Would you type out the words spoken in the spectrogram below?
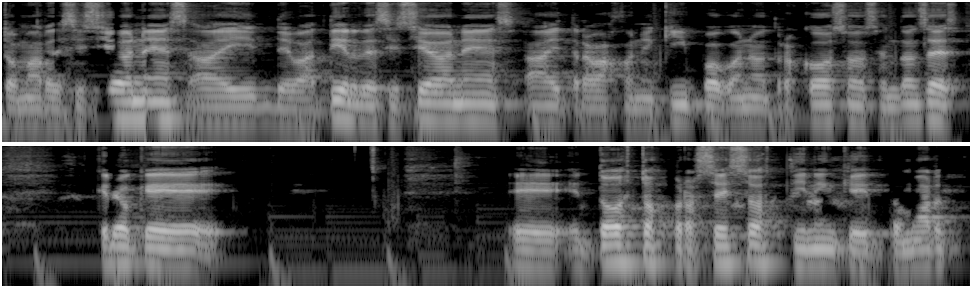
tomar decisiones, hay debatir decisiones, hay trabajo en equipo con otros cosas. Entonces, creo que eh, en todos estos procesos tienen que tomar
